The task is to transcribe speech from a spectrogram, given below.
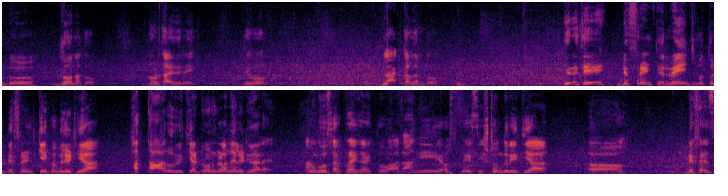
ಒಂದು ಡ್ರೋನ್ ಅದು. ನೋಡ್ತಾ ಇದ್ದೀರಿ ನೀವು. ಬ್ಲ್ಯಾಕ್ ಕಲರ್ದು. ಈ ರೀತಿ ಡಿಫ್ರೆಂಟ್ ರೇಂಜ್ ಮತ್ತು ಡಿಫ್ರೆಂಟ್ ಕೇಪಬಿಲಿಟಿಯ ಹತ್ತಾರು ರೀತಿಯ ಡ್ರೋನ್ಗಳನ್ನೇ ಇಲ್ಲಿ ಇಟ್ಟಿದ್ದಾರೆ. ನಮಗೂ ಸರ್ಪ್ರೈಸ್ ಆಯಿತು. ಅದಾನಿ ಏರೋಸ್ಪೇಸ್ ಇಷ್ಟೊಂದು ರೀತಿಯ ಡಿಫೆನ್ಸ್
